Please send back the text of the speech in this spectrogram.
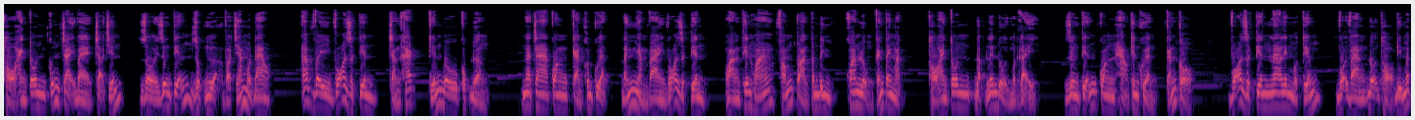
Thổ hành tôn cũng chạy về trợ chiến, rồi dương tiễn g ụ c ngựa vào chém một đao. Áp vây võ dực tiên, chẳng khác kiến bâu cục đường. Na cha quăng cản khôn quyện, đánh nhằm vai võ dực tiên hoàng thiên hóa phóng toàn tâm đinh, khoan lủng cánh tay mặt thổ hành tôn đập lên đùi một gậy. Dương tiễn quăng Hạo thiên khuyển, cắn cổ. Võ dực tiên la lên một tiếng, vội vàng độn thổ đi mất.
